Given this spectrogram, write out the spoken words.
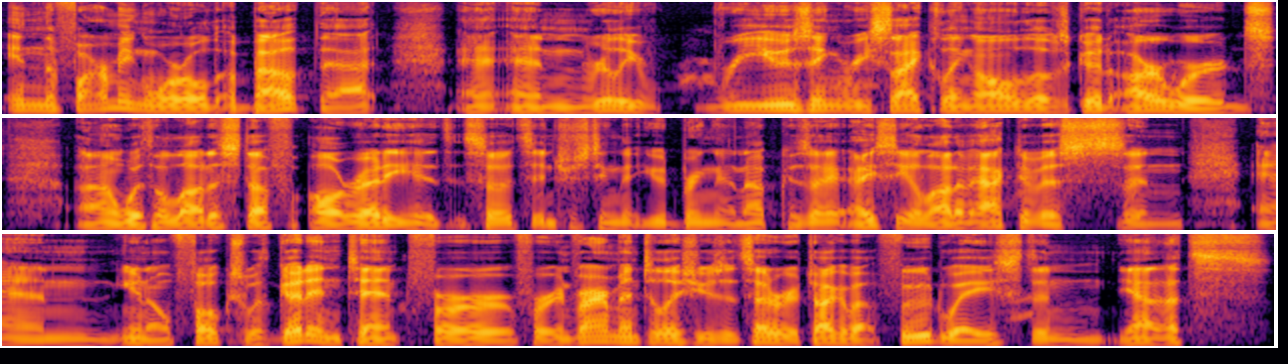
in the farming world about that, and, and really reusing, recycling all those good R words uh, with a lot of stuff already. It, so it's interesting that you would bring that up because I, I, see a lot of activists and and you know folks with good intent for for environmental issues, et cetera, talk about food waste, and yeah, that's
